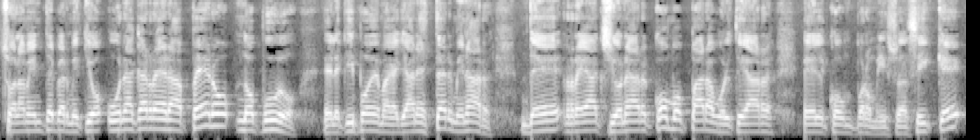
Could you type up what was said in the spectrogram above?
Solamente permitió una carrera, pero no pudo el equipo de Magallanes terminar de reaccionar como para voltear el compromiso. Así que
